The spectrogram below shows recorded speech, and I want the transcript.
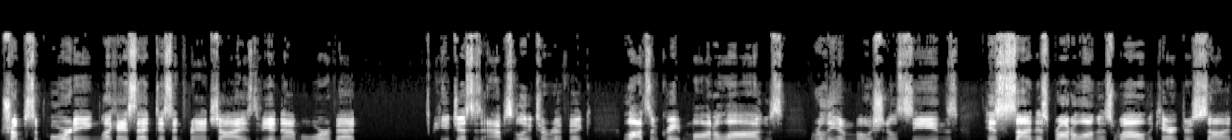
Trump supporting, like I said, disenfranchised Vietnam War vet. He just is absolutely terrific. Lots of great monologues, really emotional scenes. His son is brought along as well, the character's son,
